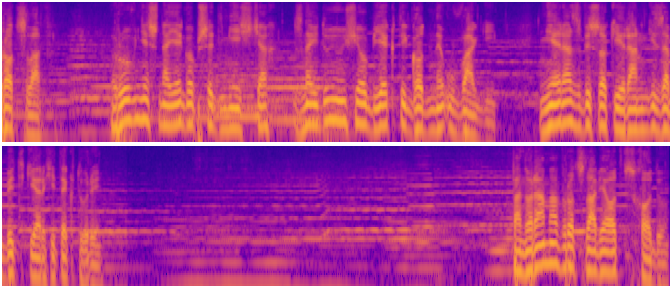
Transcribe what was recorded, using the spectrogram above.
Wrocław. Również na jego przedmieściach znajdują się obiekty godne uwagi, nieraz wysokiej rangi zabytki architektury. Panorama Wrocławia od wschodu.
